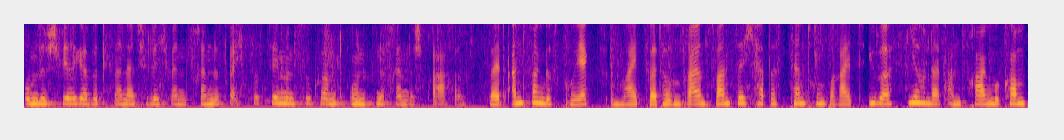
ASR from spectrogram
Umso schwieriger wird es dann natürlich, wenn ein fremdes Rechtssystem hinzukommt und eine fremde Sprache. Seit Anfang des Projekts im Mai 2023 hat das Zentrum bereits über 400 Anfragen bekommen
